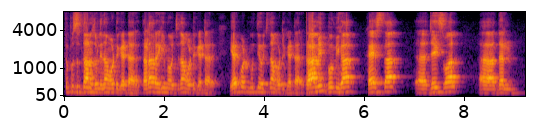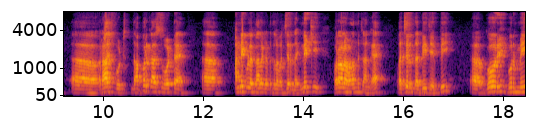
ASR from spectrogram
திப்பு சுல்தானை சொல்லி தான் ஓட்டு கேட்டார். தடா ரஹீமை வச்சு தான் ஓட்டு கேட்டார். ஏர்போர்ட் முத்தியை வச்சு தான் ஓட்டு கேட்டார். பிராமின் பூமிகார் ஹேஸ்தா ஜெய்ஸ்வால் தென் ராஜ்புட் இந்த அப்பர் காஸ்ட் ஓட்டை அன்னைக்குள்ள காலகட்டத்தில் வச்சுருந்தேன் இன்னைக்கு பரவாயில்ல வளர்ந்துட்டாங்க. வச்சுருந்த பிஜேபி கோரி குர்மி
